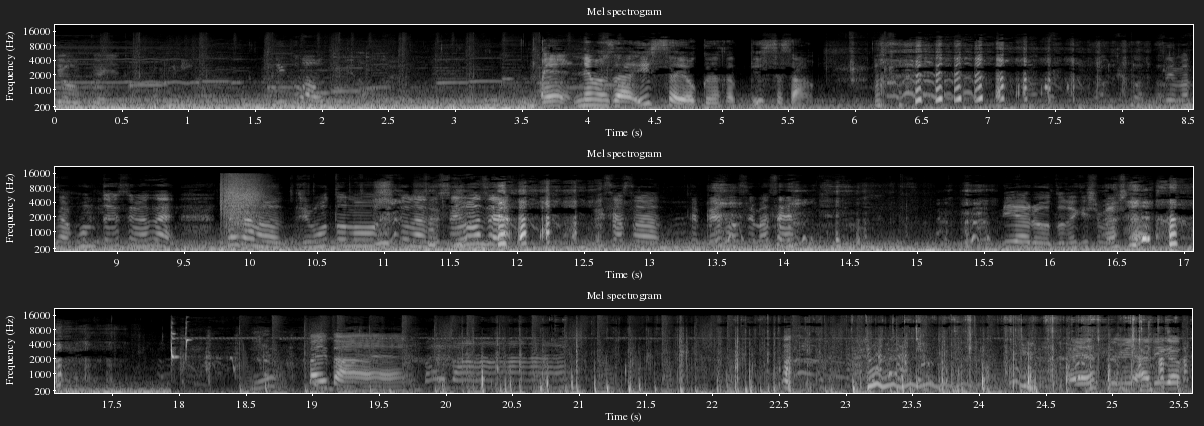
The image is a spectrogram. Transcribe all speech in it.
き奥に奥にリクは奥に飲んでるえでもさ一切よくなかった？一切さんすいません。本当にすいません。ただの地元の人なんですいません。リサさんてっぺいさんすいません。リアルをお届けしました。バイバイ。バイバイ。おやすみありがとう。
